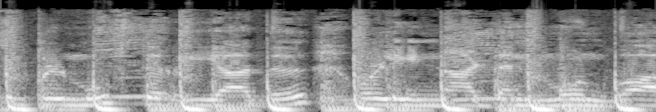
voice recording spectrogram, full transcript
സിമ്പിൾ മൂവ്സ് റിയാദ് ഒളി നാടൻ മൂൺ വാക്ക്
